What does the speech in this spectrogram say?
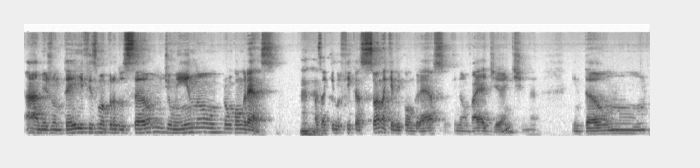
ah, me juntei e fiz uma produção de um hino para um congresso. Uhum. mas aquilo fica só naquele congresso e não vai adiante, né? Então,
